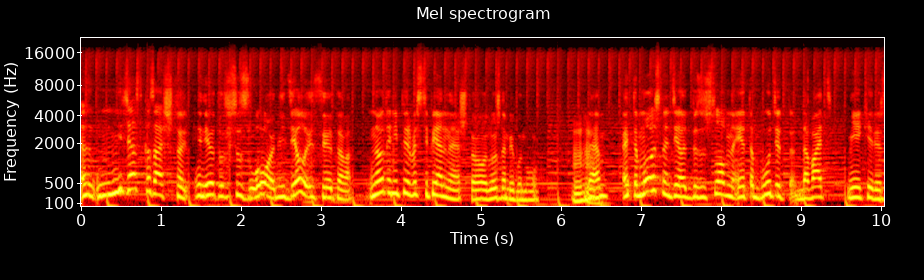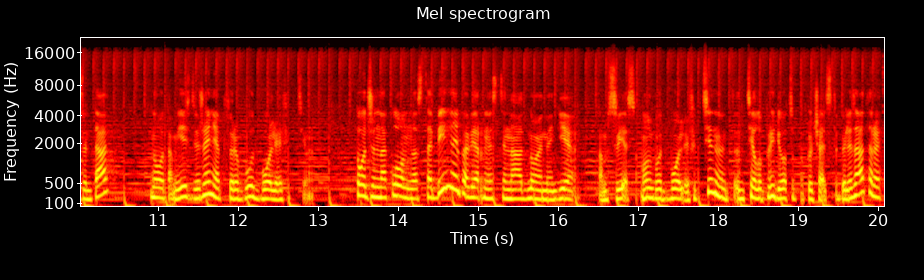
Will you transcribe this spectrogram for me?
э, нельзя сказать, что это все зло, не делайте этого. Но это не первостепенное, что нужно бегуну. Мгм. Да? Это можно делать, безусловно, и это будет давать некий результат, но там есть движения, которые будут более эффективны. Тот же наклон на стабильной поверхности на одной ноге, там, с весом, он будет более эффективным, телу придется подключать стабилизаторы,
